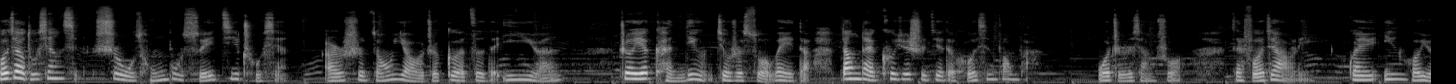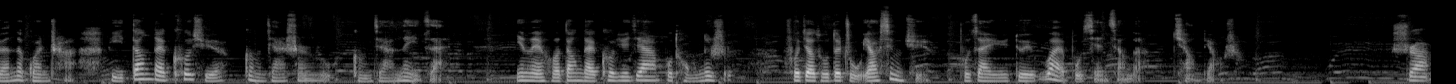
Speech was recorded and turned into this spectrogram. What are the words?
佛教徒相信事物从不随机出现，而是总有着各自的因缘。这也肯定就是所谓的当代科学世界的核心方法。我只是想说，在佛教里，关于因和缘的观察比当代科学更加深入、更加内在。因为和当代科学家不同的是，佛教徒的主要兴趣不在于对外部现象的强调上。十二，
